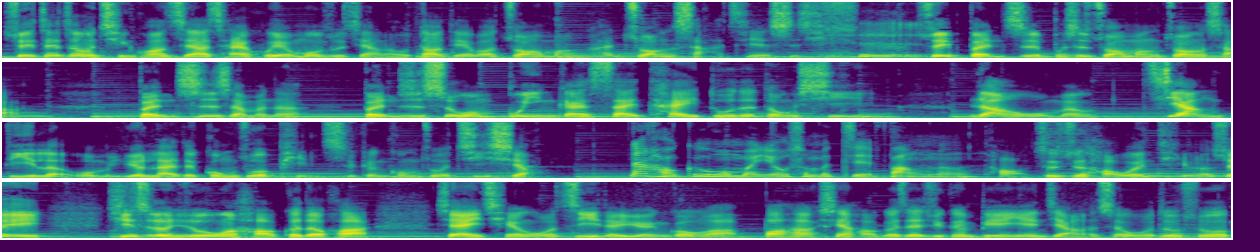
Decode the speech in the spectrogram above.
所以在这种情况之下，才会有梦主讲了，我到底要不要装忙还装傻这件事情。是，所以本质不是装忙装傻，本质是什么呢？本质是我们不应该塞太多的东西，让我们降低了我们原来的工作品质跟工作绩效。那好哥，我们有什么解方呢？好，这就是好问题了。所以，其实你如果问好哥的话，像以前我自己的员工啊，包含现在郝哥再去跟别人演讲的时候，我都说，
